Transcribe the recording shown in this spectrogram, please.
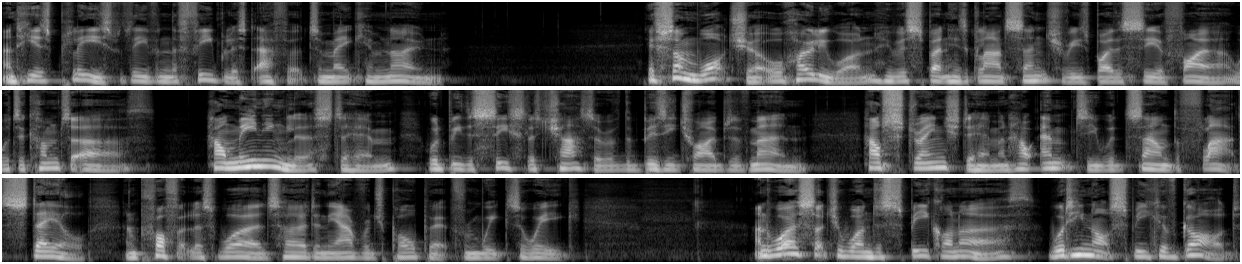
and He is pleased with even the feeblest effort to make Him known. If some watcher or holy one who has spent his glad centuries by the sea of fire were to come to earth, how meaningless to him would be the ceaseless chatter of the busy tribes of men, How strange to him and how empty would sound the flat, stale, and profitless words heard in the average pulpit from week to week. And were such a one to speak on earth, would he not speak of God?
